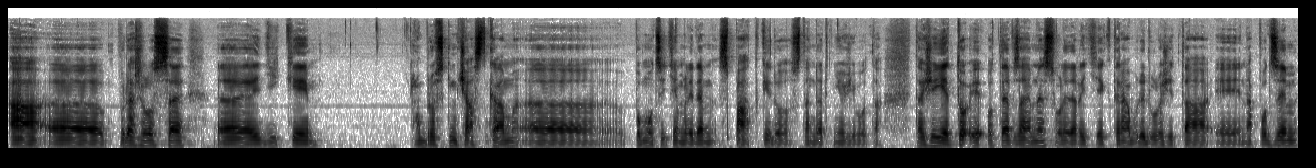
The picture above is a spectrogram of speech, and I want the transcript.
a podařilo se díky obrovským částkám e, pomoci těm lidem zpátky do standardního života. Takže je to i o té vzájemné solidaritě, která bude důležitá i na podzim.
